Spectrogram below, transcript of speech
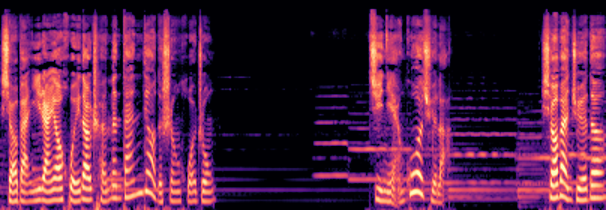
小板依然要回到沉闷单调的生活中。几年过去了，小板觉得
